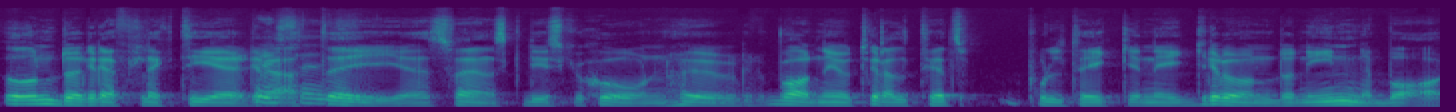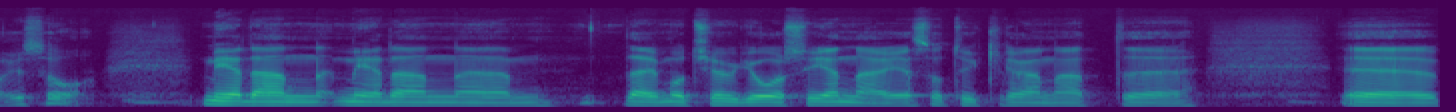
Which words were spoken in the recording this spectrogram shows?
underreflekterat Precis. i eh, svensk diskussion hur, vad neutralitetspolitiken i grunden innebar. Så. Medan, medan eh, däremot 20 år senare så tycker han att eh, eh,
